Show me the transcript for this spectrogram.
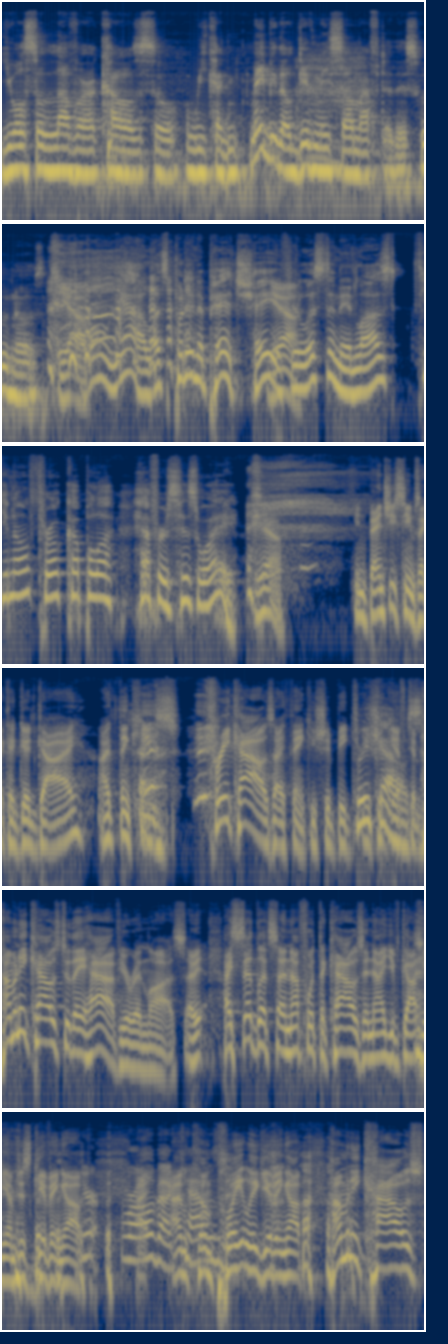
you also love our cows, so we can maybe they'll give me some after this. Who knows? Yeah. Oh, yeah. Let's put in a pitch. Hey, Yeah. if you're listening, in laws, you know, throw a couple of heifers his way. Yeah. I mean, Benji seems like a good guy. I think he's three cows. I think you should be Three you should gift cows. him. How many cows do they have? Your in-laws. I, I said let's enough with the cows, and now you've got me. I'm just giving up. You're- we're all about I, am completely giving up. How many cows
